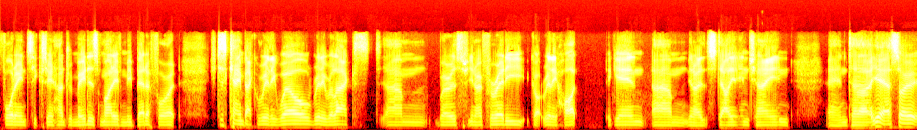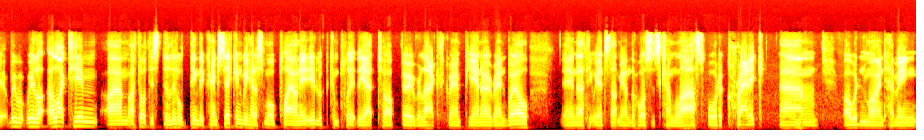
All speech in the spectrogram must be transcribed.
14 1600 meters might even be better for it she just came back really well really relaxed um, whereas you know ferretti got really hot again um, you know the stallion chain and uh, yeah, so we, we I liked him. Um, I thought this the little thing that came second. We had a small play on it. It looked completely at top, very relaxed. Grand Piano ran well, and I think we had something on the horse that's come last. Autocratic. Um, I wouldn't mind having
